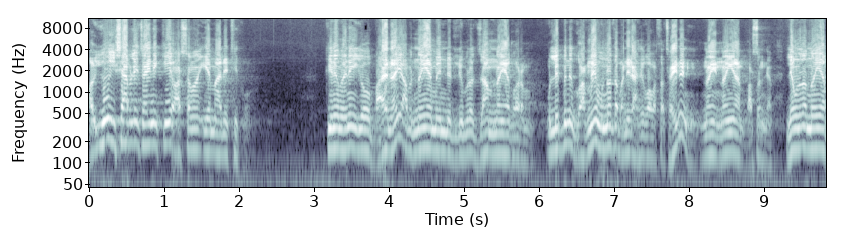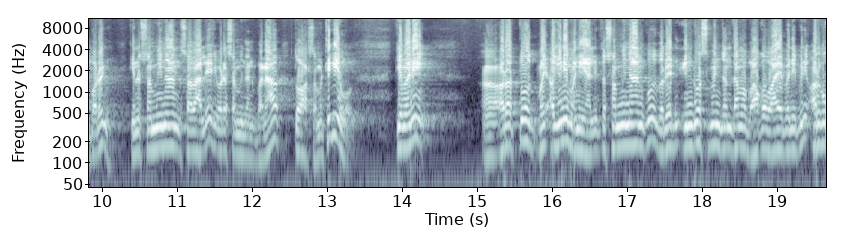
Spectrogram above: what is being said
अब यो हिसाबले चाहिने के हदसम्म एमाले ठिक हो। किनभने यो भएन है अब नयाँ मेन्डेट र जाम नयाँ गरौँ। उसले पनि गर्नै हुन्न त भनिराखेको अवस्था छैन नि। नयाँ नयाँ भर्सन ल्याउँ ल्याउन त नयाँ पऱ्यो नि। किन संविधान सभाले एउटा संविधान बनायो त्यो हदसम्म ठिकै हो। किनभने र त्यो अघि नै भनिहालेँ त संविधानको रेड इन्डोर्समेन्ट जनतामा भएको भए भने पनि अर्को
